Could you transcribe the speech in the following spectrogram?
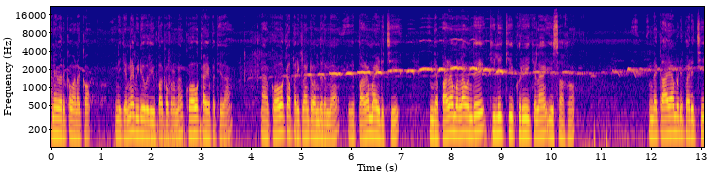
அனைவருக்கும் வணக்கம். இன்றைக்கி என்ன வீடியோ பதிவு பார்க்க போகிறோன்னா கோவக்காயை பற்றி தான். நான் கோவக்காய் பறிக்கலான்ட்டு வந்திருந்தேன். இது பழமாயிடுச்சு. இந்த பழமெல்லாம் வந்து கிளிக்கு குருவிக்கெல்லாம் யூஸ் ஆகும். இந்த காயாம்படி பறித்து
